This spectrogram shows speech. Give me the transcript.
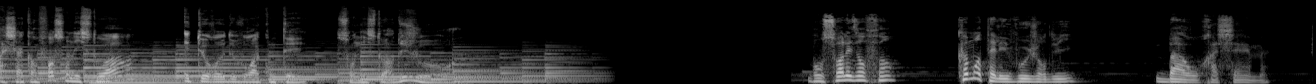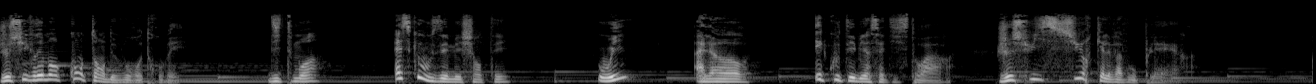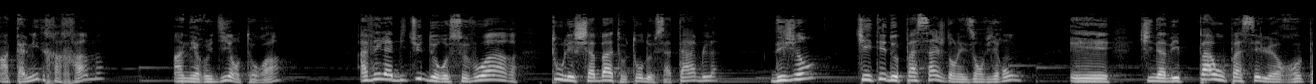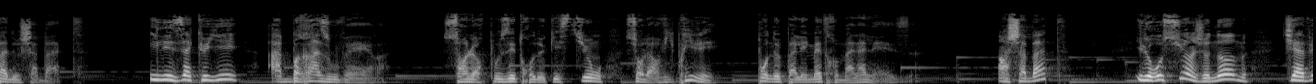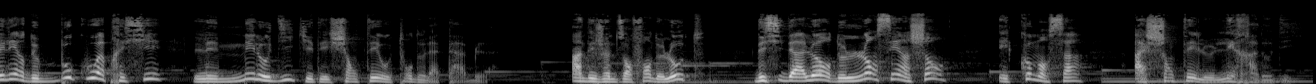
À chaque enfant son histoire est heureux de vous raconter son histoire du jour. Bonsoir les enfants, comment allez-vous aujourd'hui? Baruch Hashem, je suis vraiment content de vous retrouver. Dites-moi, est-ce que vous aimez chanter? Oui? Alors, écoutez bien cette histoire. Je suis sûr qu'elle va vous plaire. Un Talmid Chacham, un érudit en Torah, avait l'habitude de recevoir tous les Shabbats autour de sa table des gens qui étaient de passage dans les environs et qui n'avaient pas où passer leur repas de Shabbat. Il les accueillait à bras ouverts, sans leur poser trop de questions sur leur vie privée, pour ne pas les mettre mal à l'aise. Un Shabbat, il reçut un jeune homme qui avait l'air de beaucoup apprécier les mélodies qui étaient chantées autour de la table. Un des jeunes enfants de l'hôte décida alors de lancer un chant et commença à chanter le Lechadodi.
